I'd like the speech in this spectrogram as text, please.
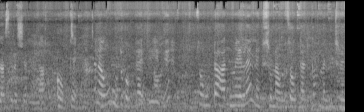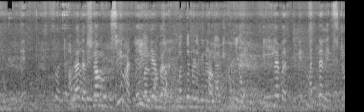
ಜಾಸ್ತಿ ರಶ್ ಇರಲಿಲ್ಲ. ಓಕೆ ನಾವು ಊಟಕ್ಕೆ ಹೋಗ್ತಾ ಇದ್ದೀವಿ. ಸೊ ಊಟ ಆದಮೇಲೆ ನೆಕ್ಸ್ಟು ನಾವು ಸೌತಾಡ್ಕ ಆಮೇಲೆ ಉಚ್ಚನೆಗೆ ಹೋಗ್ತೀವಿ. ಸೊ ಅಲ್ಲೆಲ್ಲ ದರ್ಶನ ಮುಗಿಸಿ ಮತ್ತೆ ಇಲ್ಲಿಗೆ ಬರ ಮತ್ತೆ ಬೆಳಗ್ಗೆ ರೆಡಿಯಾಗಿ ಕುಕ್ಕಿಗೆ ಹೋಗ್ತೀವಿ. ಇಲ್ಲೇ ಬರ್ತೀವಿ. ಮತ್ತೆ ನೆಕ್ಸ್ಟು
